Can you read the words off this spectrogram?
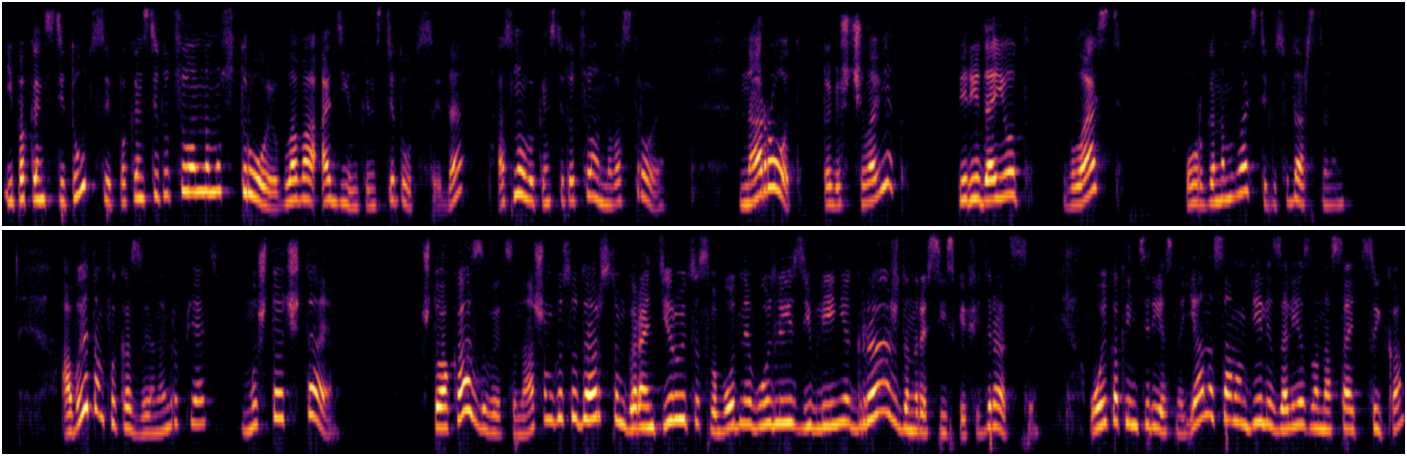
И по Конституции, по конституционному строю, глава 1 Конституции, да, основы конституционного строя, народ, то бишь человек, передает власть органам власти государственным. А в этом ФКЗ номер 5 мы что читаем? Что, оказывается, нашим государством гарантируется свободное волеизъявление граждан Российской Федерации. Ой, как интересно. Я на самом деле залезла на сайт ЦИКа,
